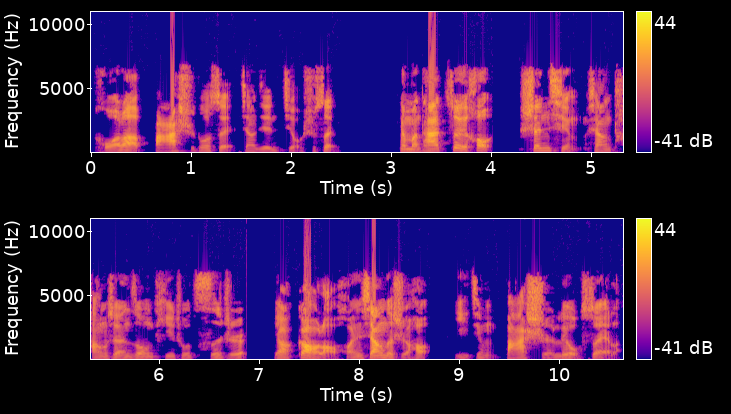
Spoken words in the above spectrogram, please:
活了八十多岁，将近九十岁。那么他最后申请向唐玄宗提出辞职，要告老还乡的时候，已经八十六岁了。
